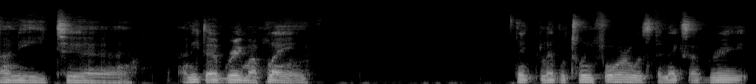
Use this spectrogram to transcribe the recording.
I need to I need to upgrade my plane. I think level 24 was the next upgrade.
